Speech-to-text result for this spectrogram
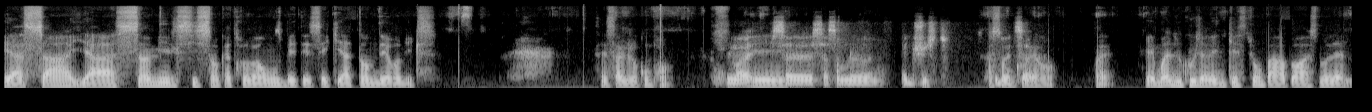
Et à ça, il y a 5691 BTC qui attendent des remixes. C'est ça que je comprends. Ouais, ça, semble être juste. Ça, semble cohérent. Ouais. Et moi, du coup, j'avais une question par rapport à ce modèle.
